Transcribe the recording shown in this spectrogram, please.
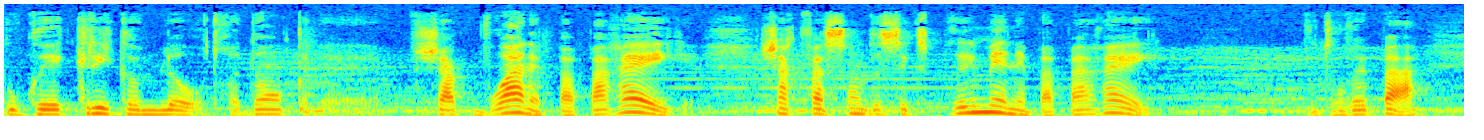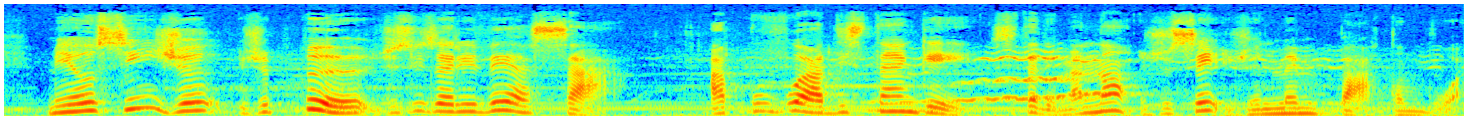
ou qui écrit comme l'autre. Donc, euh, chaque voix n'est pas pareille. Chaque façon de s'exprimer n'est pas pareille. Vous ne trouvez pas? Mais aussi, je, je peux, je suis arrivé à ça, à pouvoir distinguer. C'est-à-dire, maintenant, je sais, je ne m'aime pas comme voix.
